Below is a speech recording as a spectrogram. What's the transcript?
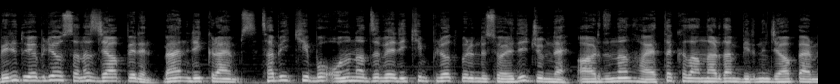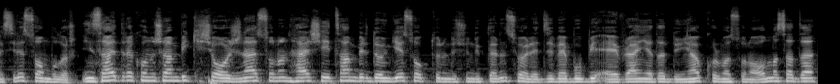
Beni duyabiliyorsanız cevap verin. Ben Rick Grimes. Tabii ki bu onun adı ve Rick'in pilot bölümde söylediği cümle. Ardından hayatta kalanlardan birinin cevap vermesiyle son bulur. Insider'a konuşan bir kişi orijinal sonun her şeyi tam bir döngüye soktuğunu düşündüklerini söyledi ve bu bir evren ya da dünya kurma sonu olmasa da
